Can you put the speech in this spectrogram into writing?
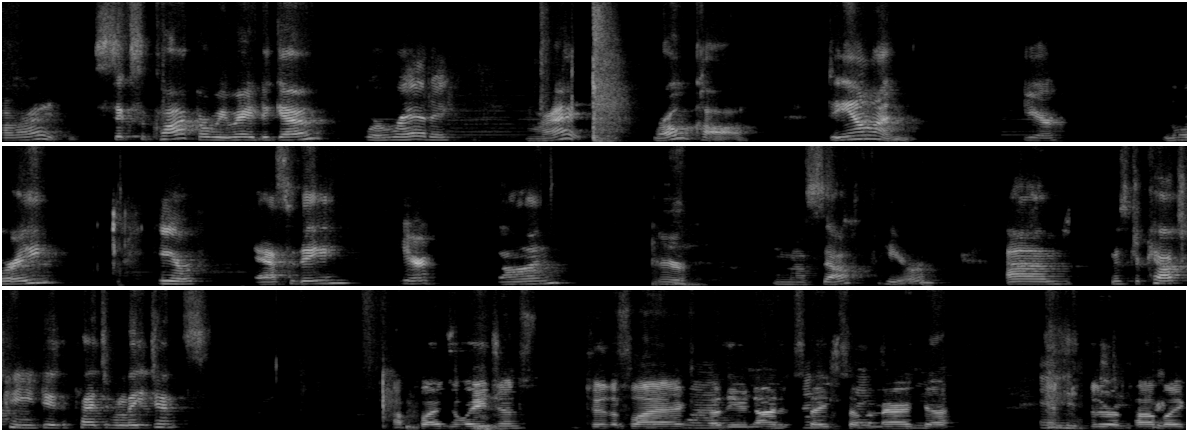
All right, six o'clock. Are we ready to go? We're ready. All right, roll call. Dion, here. Lori, Here. Cassidy, Here. Don, Here. and myself here. Um, Mr. Couch, can you do the Pledge of Allegiance? I pledge allegiance to the flag of the United States of America and to the republic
